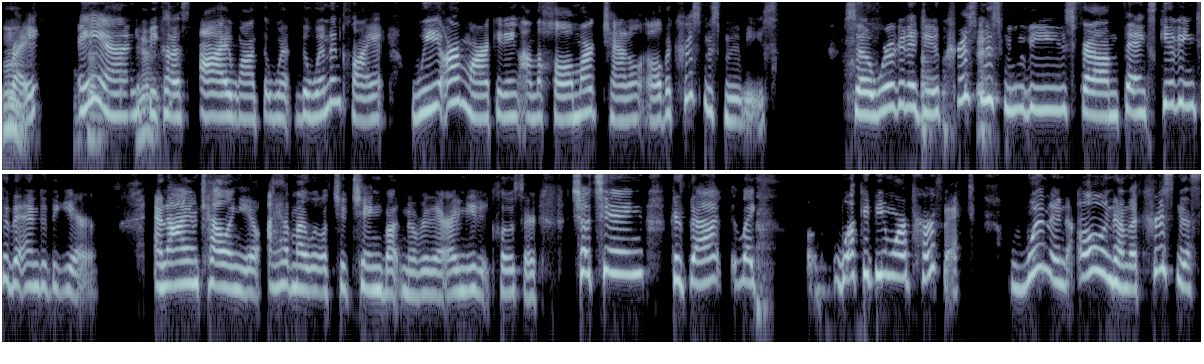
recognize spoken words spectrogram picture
Mm, right? Okay. And Yeah. because I want the the women client, we are marketing on the Hallmark Channel all the Christmas movies. So we're going to do Christmas movies from Thanksgiving to the end of the year. And I am telling you, I have my little cha-ching button over there. I need it closer. Cha-ching, because that, like, what could be more perfect? Women owned on the Christmas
